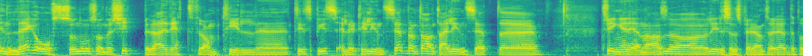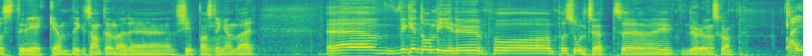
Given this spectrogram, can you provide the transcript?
innlegg. Også noen sånne skippere rett fram til, eh, til spiss eller til Linseth. Blant annet er Linseth uh, tvinger en av altså, Lillesund-spillerne til å redde på streken. ikke sant? Den der eh, skippasningen der. Uh, hvilken dom gir du på, på Soltvedt uh, i lørdagens kamp? Nei,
